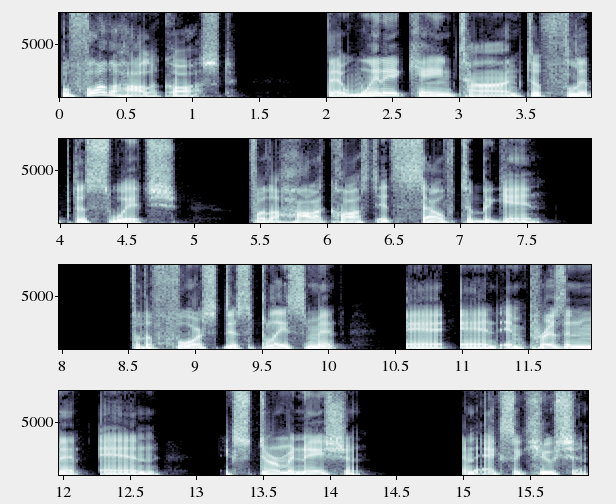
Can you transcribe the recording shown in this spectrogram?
before the Holocaust that when it came time to flip the switch for the Holocaust itself to begin, for the forced displacement and, and imprisonment and extermination and execution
